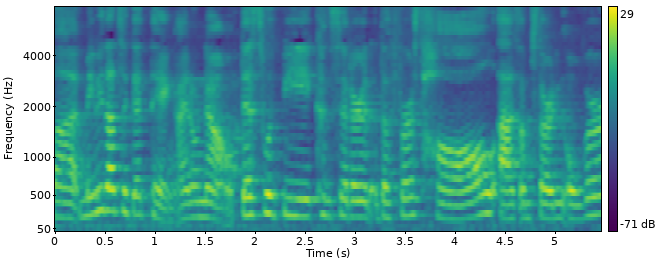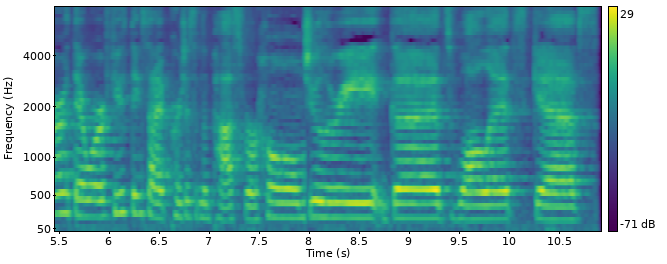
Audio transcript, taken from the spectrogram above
but maybe that's a good thing. I don't know. This would be considered the first haul as I'm starting over. There were a few things that I purchased in the past for home, jewelry, goods, wallets, gifts,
